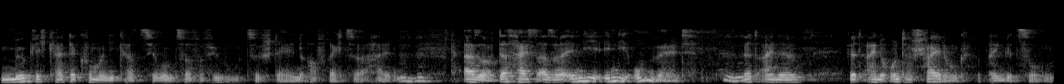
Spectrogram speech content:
Möglichkeit der Kommunikation zur Verfügung zu stellen, aufrechtzuerhalten. Mhm. Also das heißt also, in die, in die Umwelt mhm. wird eine wird eine Unterscheidung eingezogen.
